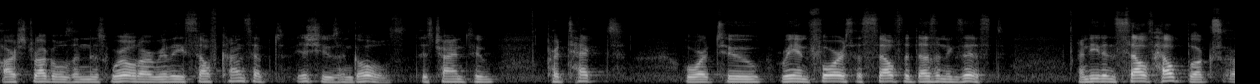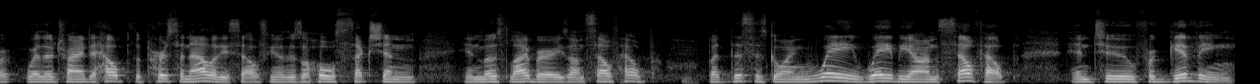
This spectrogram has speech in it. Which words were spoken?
our struggles in this world are really self concept issues and goals. Is trying to protect or to reinforce a self that doesn't exist. And even self-help books, are, where they're trying to help the personality self, you know, there's a whole section in most libraries on self-help. But this is going way, way beyond self-help into forgiving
